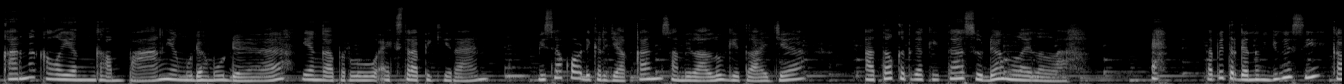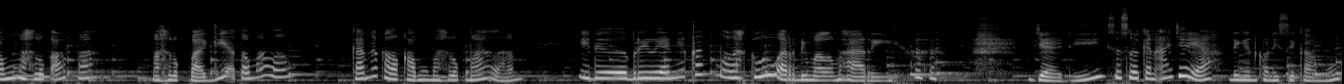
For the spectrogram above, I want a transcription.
Karena kalau yang gampang, yang mudah-mudah, yang gak perlu ekstra pikiran, bisa kok dikerjakan sambil lalu gitu aja, atau ketika kita sudah mulai lelah. Eh, tapi tergantung juga sih, kamu makhluk apa? Makhluk pagi atau malam? Karena kalau kamu makhluk malam, ide briliannya kan malah keluar di malam hari. Jadi, sesuaikan aja ya dengan kondisi kamu.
